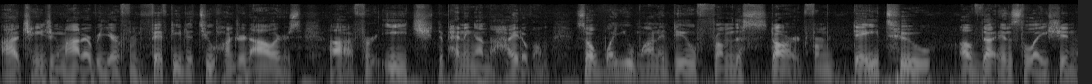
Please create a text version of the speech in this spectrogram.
uh, changing them out every year from 50 to $200 uh, for each, depending on the height of them. So what you want to do from the start, from day two of the installation,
